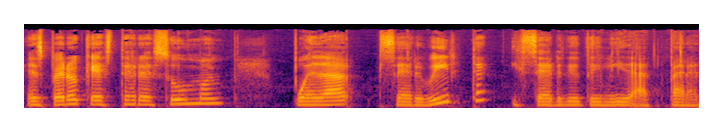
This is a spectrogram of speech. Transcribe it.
Espero que este resumen pueda servirte y ser de utilidad para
